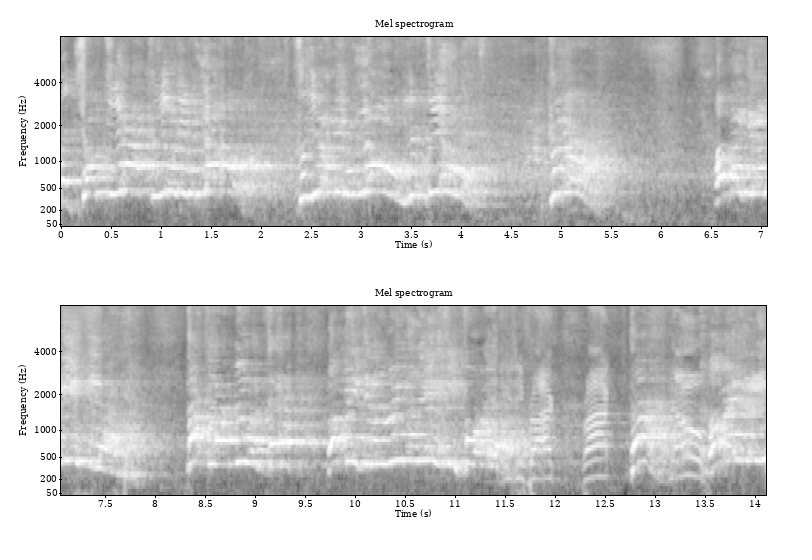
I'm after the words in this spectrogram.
But choke you out so you don't even know. So you don't even know you're feeling it. Come on. I'm making it easy on you. That's what I'm doing, Zach. I'm making it real easy for you. Easy, Brock. Brock. Huh? No. I'm making it easy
